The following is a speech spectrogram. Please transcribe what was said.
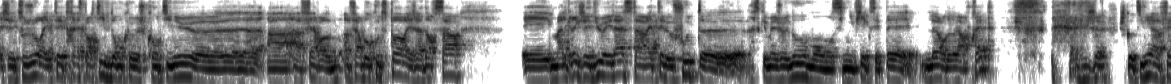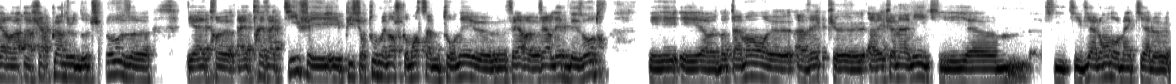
j'ai toujours été très sportif, donc je continue à, faire, à faire beaucoup de sport et j'adore ça. Et malgré que j'ai dû, hélas, arrêter le foot parce que mes genoux m'ont signifié que c'était l'heure de la retraite, je, continue à faire, à faire plein d'autres choses euh, et à être, à être très actif. Et, puis surtout, maintenant, je commence à me tourner euh, vers, vers l'aide des autres. Et, euh, notamment avec, avec un ami qui, qui, vit à Londres, mais qui a le,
